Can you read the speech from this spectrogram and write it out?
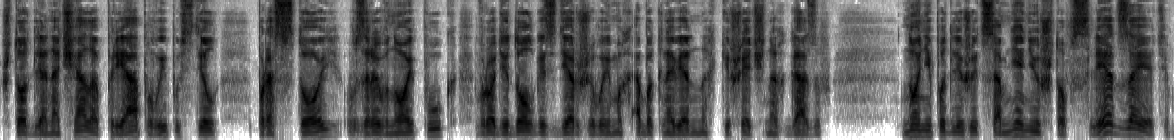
что для начала Приап выпустил простой взрывной пук, вроде долго сдерживаемых обыкновенных кишечных газов, но не подлежит сомнению, что вслед за этим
